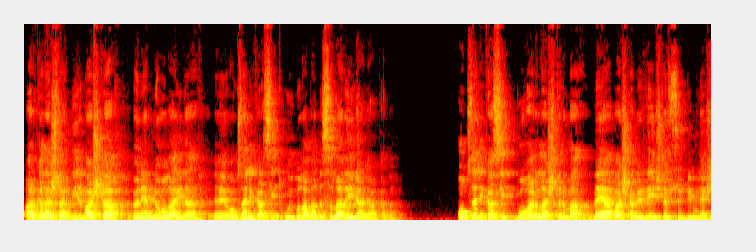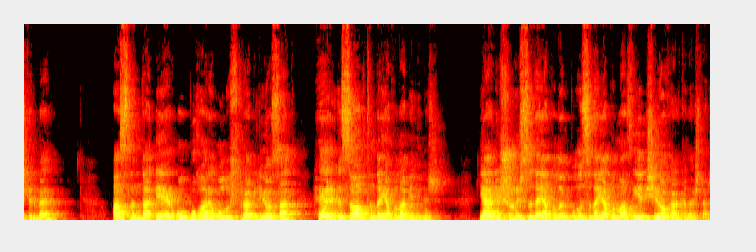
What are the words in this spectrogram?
Arkadaşlar bir başka önemli olay da e, oksalik asit uygulama ısılarıyla alakalı. Oksalik asit buharlaştırma veya başka bir deyişle süblimleştirme aslında eğer o buharı oluşturabiliyorsak her ısı altında yapılabilir. Yani şu ısıda yapılır, bu ısıda yapılmaz diye bir şey yok arkadaşlar.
